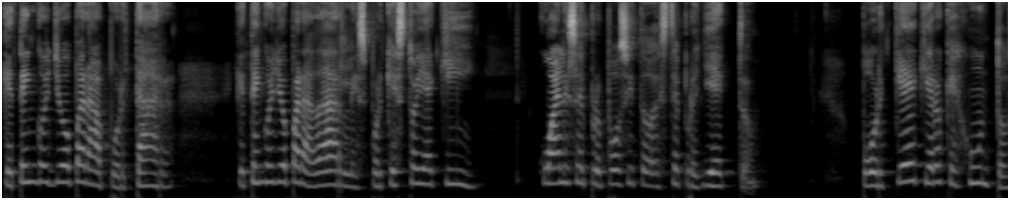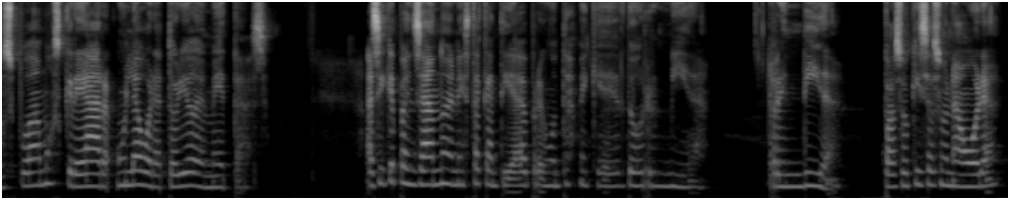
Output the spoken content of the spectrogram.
¿Qué tengo yo para aportar? ¿Qué tengo yo para darles? ¿Por qué estoy aquí? ¿Cuál es el propósito de este proyecto? ¿Por qué quiero que juntos podamos crear un laboratorio de metas? Así que pensando en esta cantidad de preguntas me quedé dormida, rendida. Pasó quizás una hora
